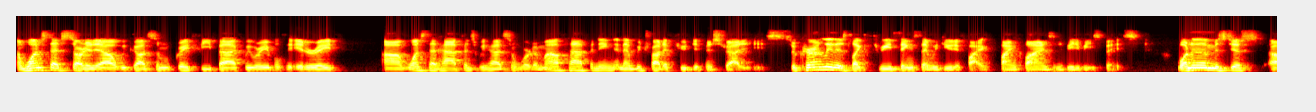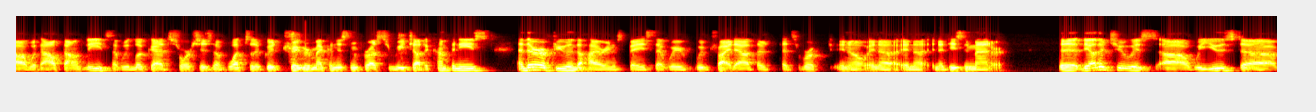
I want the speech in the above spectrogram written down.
And once that started out, we got some great feedback. We were able to iterate. Uh, once that happens, we had some word of mouth happening, and then we tried a few different strategies. So currently, there's like three things that we do to find, find clients in the B2B space. One of them is just uh, with outbound leads that we look at sources of what's a good trigger mechanism for us to reach out to companies. And there are a few in the hiring space that we've, we've tried out that, that's worked, you know, in a, in a, in a decent manner. The, the other two is uh, we used uh,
